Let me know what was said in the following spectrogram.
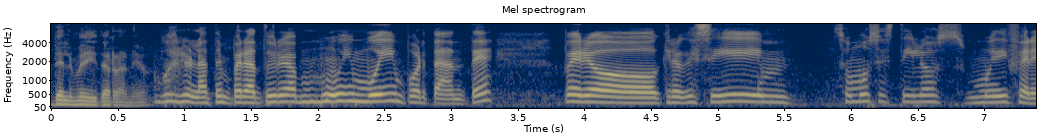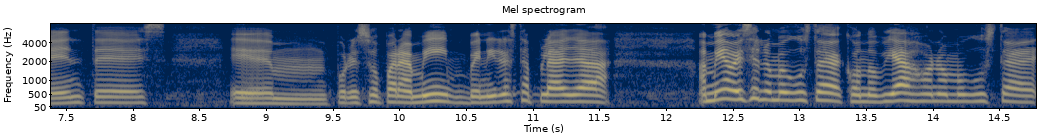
del Mediterráneo. Bueno, la temperatura es muy, muy importante, pero creo que sí, somos estilos muy diferentes. Em, por eso para mí venir a esta playa a mí a veces no me gusta, cuando viajo, no me gusta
